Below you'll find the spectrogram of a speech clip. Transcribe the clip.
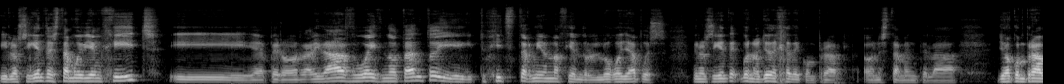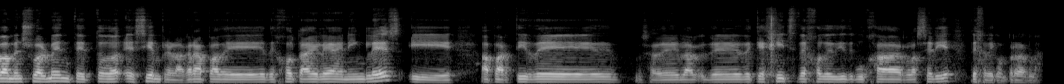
Y lo siguiente está muy bien Hitch, y, eh, pero en realidad Wade no tanto y Hitch terminan haciéndolo. Y luego ya, pues, en lo siguiente, bueno, yo dejé de comprar, honestamente. La, yo compraba mensualmente todo, eh, siempre la grapa de, JLA en inglés y a partir de, o sea, de, la, de, que Hitch dejó de dibujar la serie, dejé de comprarla.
